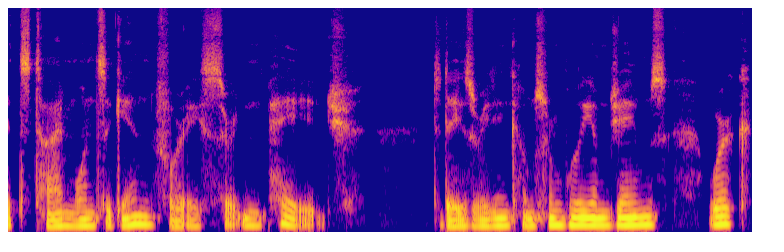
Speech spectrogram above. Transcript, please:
It's time once again for a certain page. Today's reading comes from William James' work,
